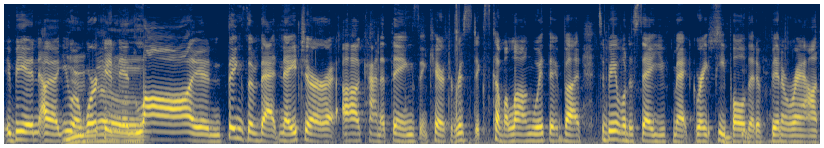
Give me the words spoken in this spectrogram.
it being uh, you, you, are working know. in law and things of that nature. All kind of things and characteristics come along with it. But to be able to say you've met great people that have been around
